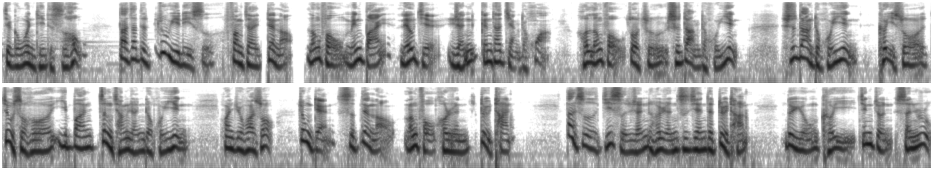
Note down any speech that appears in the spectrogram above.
这个问题的时候，大家的注意力是放在电脑能否明白、了解人跟他讲的话。和能否做出适当的回应？适当的回应可以说就是和一般正常人的回应。换句话说，重点是电脑能否和人对谈。但是，即使人和人之间的对谈内容可以精准深入，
